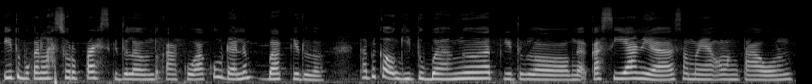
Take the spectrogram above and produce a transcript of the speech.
itu bukanlah surprise gitu loh untuk aku. Aku udah nebak gitu loh. Tapi kok gitu banget gitu loh. Nggak kasihan ya sama yang ulang tahun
